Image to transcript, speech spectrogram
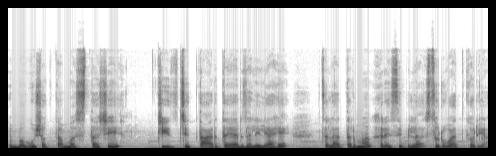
तुम्ही बघू शकता मस्त अशी चीजची तार तयार झालेली आहे. चला तर मग रेसिपीला सुरुवात करूया.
